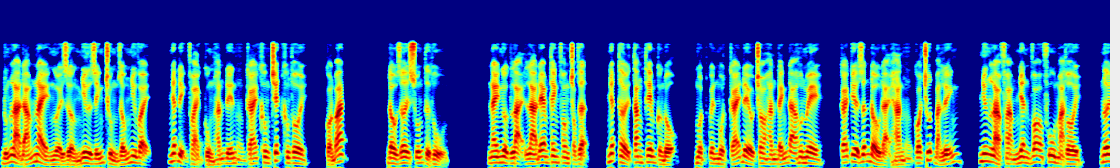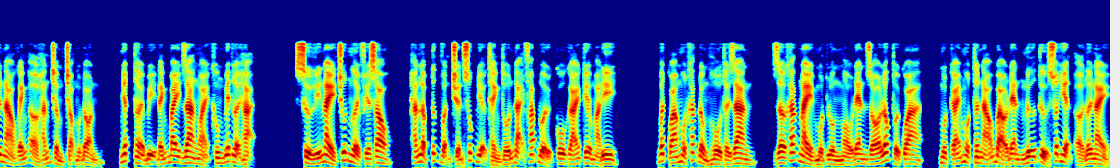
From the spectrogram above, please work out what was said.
đúng là đám này người dường như dính trùng giống như vậy nhất định phải cùng hắn đến cái không chết không thôi, còn bắt, đầu rơi xuống tử thủ. Này ngược lại là đem thanh phong chọc giận, nhất thời tăng thêm cường độ, một quyền một cái đều cho hắn đánh đã hôn mê, cái kia dẫn đầu đại hắn có chút bản lĩnh, nhưng là phạm nhân võ phu mà thôi, nơi nào gánh ở hắn trầm trọng một đòn, nhất thời bị đánh bay ra ngoài không biết lợi hại. Xử lý này chút người phía sau, hắn lập tức vận chuyển xúc địa thành thốn đại pháp đuổi cô gái kia mà đi. Bất quá một khắc đồng hồ thời gian, giờ khác này một luồng màu đen gió lốc thổi qua, một cái một thân áo bào đen nữ tử xuất hiện ở nơi này,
